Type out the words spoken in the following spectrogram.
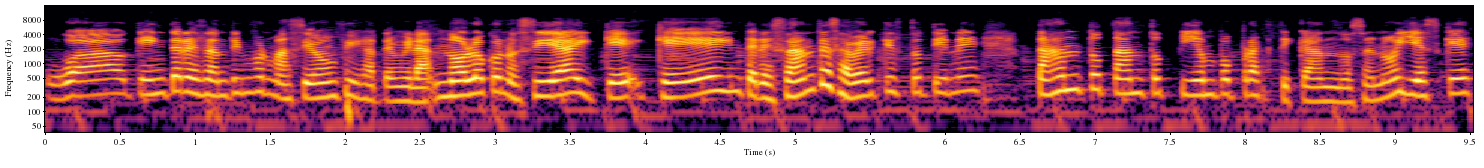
Wow, qué interesante información, fíjate, mira, no lo conocía y qué interesante saber que esto tiene tanto, tanto tiempo practicándose, ¿no? Y es que,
